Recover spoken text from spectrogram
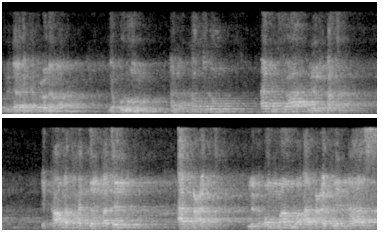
ولذلك العلماء يقولون القتل أنفى للقتل. إقامة حد القتل أبعد للأمة وأبعد للناس.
